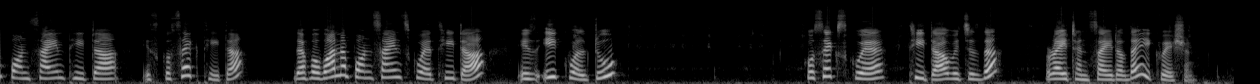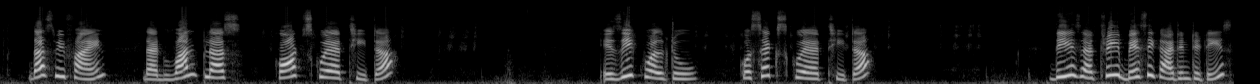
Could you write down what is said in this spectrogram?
upon sin theta is cosec theta. Therefore, 1 upon sin square theta is equal to cosec square theta which is the right hand side of the equation. Thus, we find that 1 plus cot square theta is equal to cosec square theta. These are three basic identities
